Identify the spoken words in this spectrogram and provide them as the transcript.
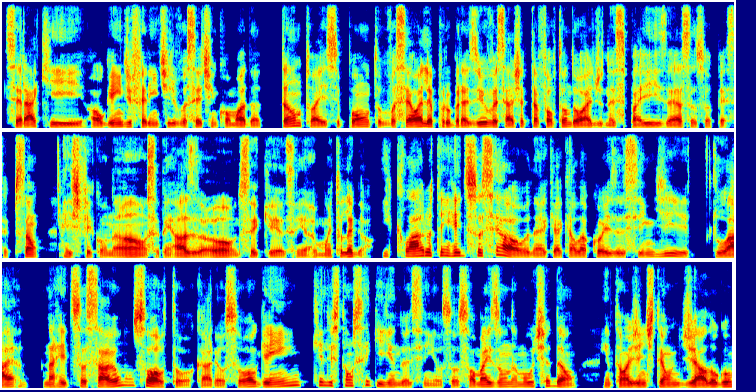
Será que alguém diferente de você te incomoda tanto a esse ponto? Você olha para o Brasil, você acha que está faltando ódio nesse país? É sua percepção? Eles ficam, não, você tem razão, não sei o que, assim, é muito legal. E claro, tem rede social, né, que é aquela coisa assim de lá na rede social eu não sou autor, cara, eu sou alguém que eles estão seguindo, assim, eu sou só mais um na multidão. Então a gente tem um diálogo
